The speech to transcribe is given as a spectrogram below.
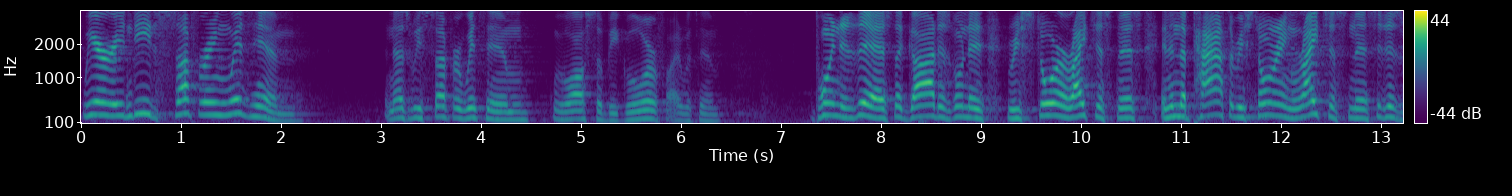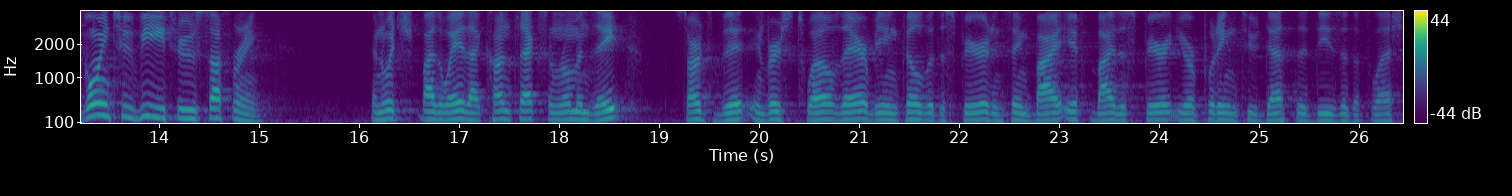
we are indeed suffering with Him. And as we suffer with Him, we will also be glorified with Him. The point is this that God is going to restore righteousness, and in the path of restoring righteousness, it is going to be through suffering. In which, by the way, that context in Romans 8 starts in verse 12 there, being filled with the Spirit and saying, by, If by the Spirit you're putting to death the deeds of the flesh.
